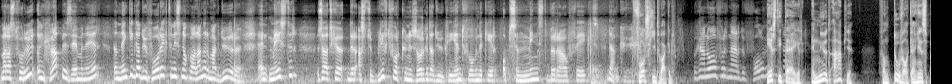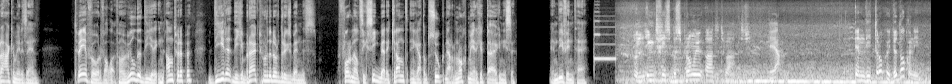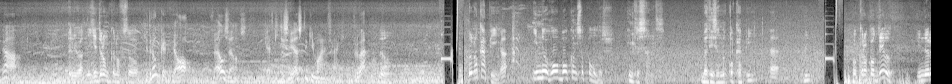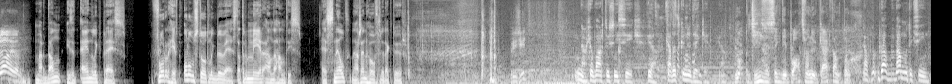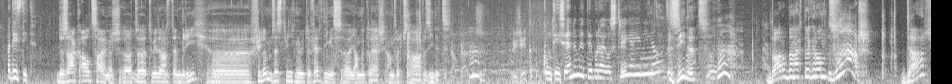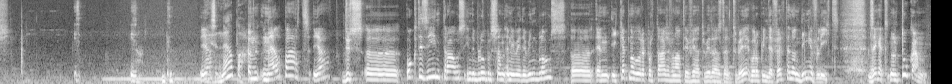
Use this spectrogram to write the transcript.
Maar als het voor u een grap is, hè, meneer, dan denk ik dat uw voorrechtenis nog wel langer mag duren. En meester, zou je er alstublieft voor kunnen zorgen dat uw cliënt volgende keer op zijn minst berouw faakt? Dank u. Flor schiet wakker. We gaan over naar de volgende. Eerst die tijger en nu het aapje. Van toeval kan geen sprake meer zijn. Twee voorvallen van wilde dieren in Antwerpen, dieren die gebruikt worden door drugsbendes. Flor meldt zich ziek bij de krant en gaat op zoek naar nog meer getuigenissen. En die vindt hij. Een inktvis besprong u uit het water. Ja. En die trok u de dokken in. Ja. En u had niet gedronken of zo. Gedronken? Ja, veel zelfs. Kijk, ik een serieus stukje wijn, Frank. Voor wat? Ja. Een okapi. Ja. In de Hobokense polder. Interessant. Wat is een okapi? Hm? Een krokodil. In de ruien. Maar dan is het eindelijk prijs. Flor heeft onomstotelijk bewijs dat er meer aan de hand is. Hij snelt naar zijn hoofdredacteur. Brigitte? Nou, je waart dus niet ziek. Ja, ik had het kunnen denken. Ja. Maar Jesus, zeg, die plaats van u, kijk dan toch. Ja, wa- wa- wat moet ik zien? Wat is dit? De zaak Alzheimer uit eh, 2003. Eh, film, 26 minuten ver. Dinges, eh, Jan de Cler, Antwerpse haven. Zie het. Brigitte? Komt die scène met Deborah Ostrega hier niet al? Zie het. Waar? Daar op de achtergrond. Waar? Daar. Is, Ja. is een nijlpaard. Een nijlpaard, ja. Dus eh, ook te zien trouwens in de bloopers van Anyway the Wind Blows. Eh, en ik heb nog een reportage van ATV uit 2002 waarop in de verte een ding vliegt. Zeg het, een toekan.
